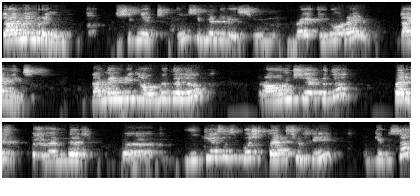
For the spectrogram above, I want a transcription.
diamond ring, signet, you know, signatories, right? You know, right? Diamonds. Diamond ring. How do they look? Round shape with a when the uh, nucleus is pushed peripherally, it gives a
